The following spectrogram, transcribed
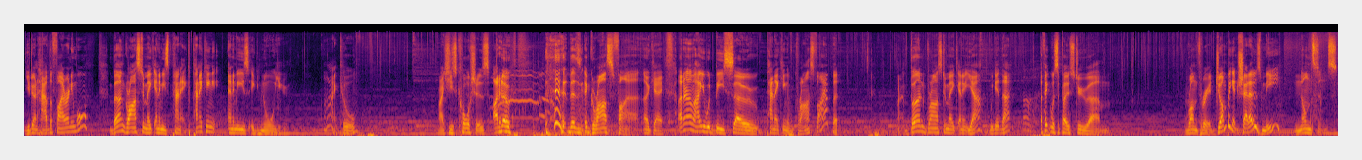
you don't have the fire anymore? Burn grass to make enemies panic. Panicking enemies ignore you. Alright, cool. Alright, she's cautious. I don't know. There's a grass fire. Okay. I don't know how you would be so panicking of grass fire, but... Alright, burn grass to make any... Yeah, we did that. I think we're supposed to, um... Run through it. Jumping at shadows? Me? Nonsense.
